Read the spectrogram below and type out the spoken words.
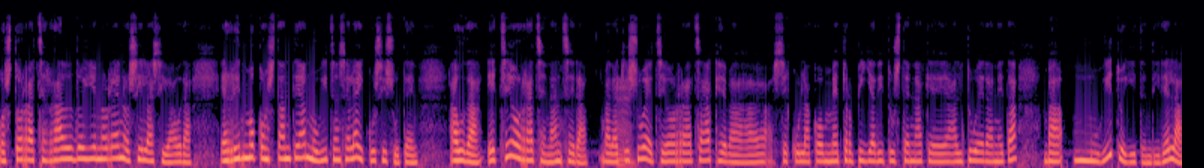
Jostorra txerraldoien horren osilazioa, hau da, erritmo konstantean mugitzen zela ikusi zuten. Hau da, etxe horratzen antzera. Badakizu etxe horratzak e, ba, sekulako metro pila dituztenak e, altueran eta ba, mugitu egiten direla.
